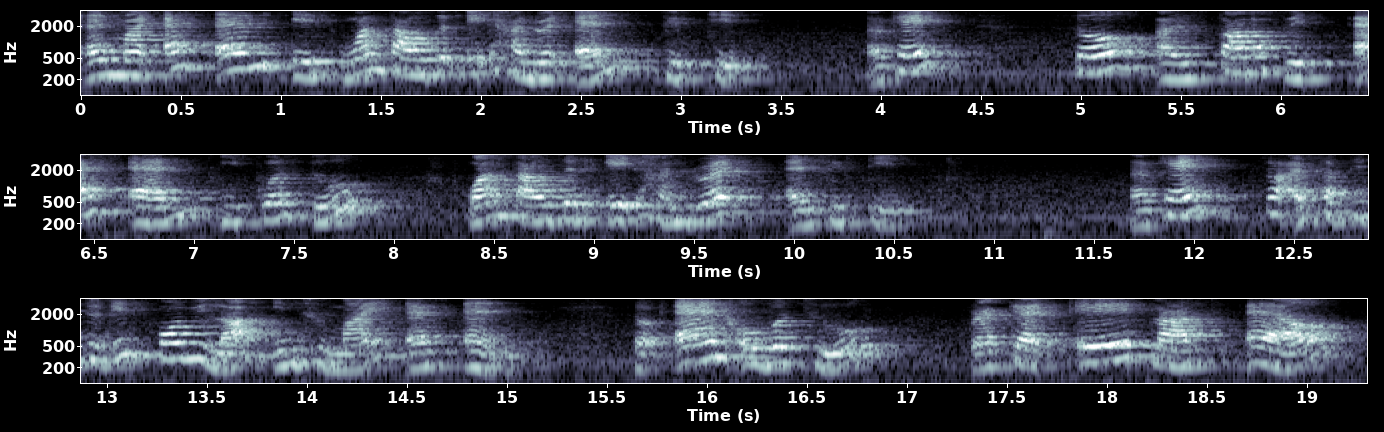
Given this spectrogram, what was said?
and my Sn is 1815. Okay, so I will start off with Sn equals to 1815. Okay, so I substitute this formula into my Sn. So n over 2 bracket A plus L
